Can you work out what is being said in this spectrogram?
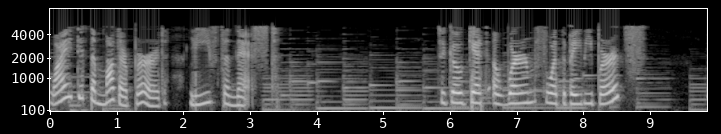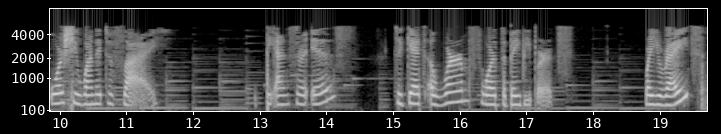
Why did the mother bird leave the nest? To go get a worm for the baby birds? Or she wanted to fly? The answer is to get a worm for the baby birds. Were you right?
